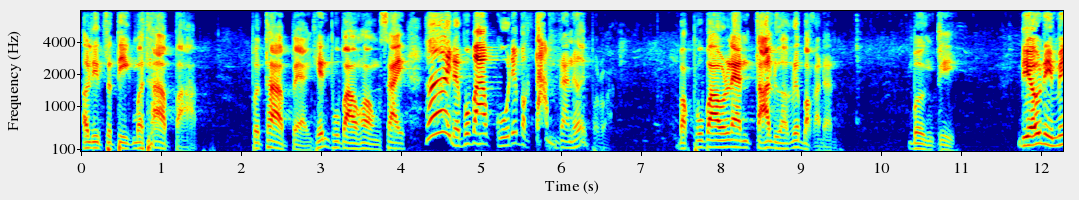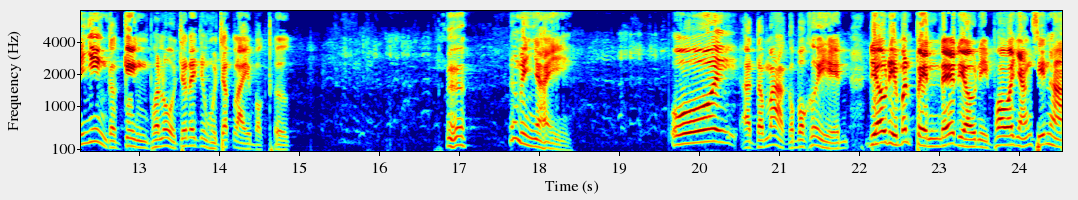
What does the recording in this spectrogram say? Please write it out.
เอาลิปสติกมาทาปากเพื่อทาแปงเห็นผู้บ่าวห้องใส่เฮ้ยเดี๋ยวผู้บ่าวกูได้บักตั้มนั่นเฮ้ยพลว่าบักผู้บ่าวแลนตาเหลือกเลยบักอันนั้นเบิ่งตีเดี๋ยวนี่ไม่ยิ่งกับเก่งพะโลจะได้จังหัวจักไหลบักเถิกเฮ้อไม่ใหญ่ โอ้ยอาตมาก็บอกเคยเห็น เดี๋ยวนี่มันเป็นเด้เดี๋ยวนี่เพราะว่าหยังสินหา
